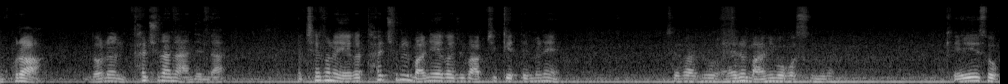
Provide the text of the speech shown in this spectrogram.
이꾸라, 너는 탈출하면 안 된다. 최근에 얘가 탈출을 많이 해가지고 앞집개 때문에 제가 아주 애를 많이 먹었습니다. 계속,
